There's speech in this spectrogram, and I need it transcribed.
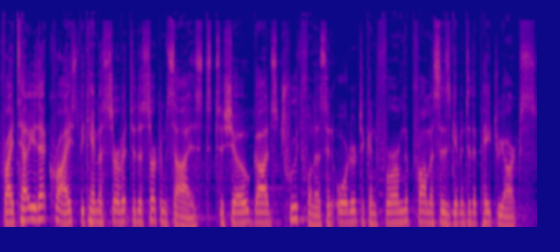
For I tell you that Christ became a servant to the circumcised to show God's truthfulness in order to confirm the promises given to the patriarchs,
